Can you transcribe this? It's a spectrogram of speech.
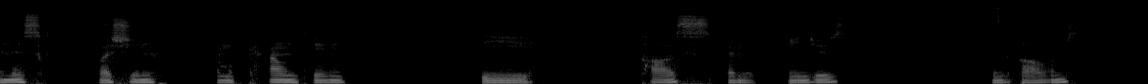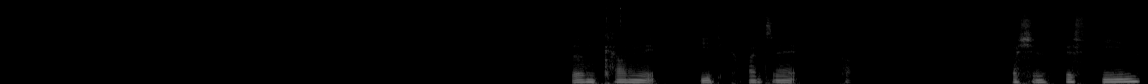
In this question, I'm counting the costs and the changes in the columns. I'm counting each continent. Question 15.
